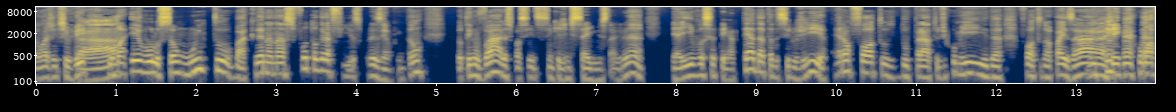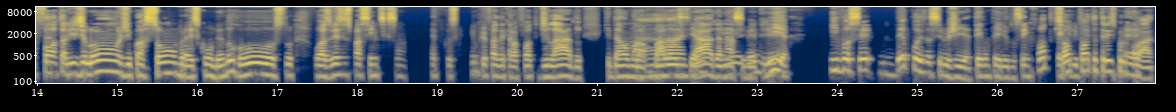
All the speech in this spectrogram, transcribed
Então a gente vê ah. uma evolução muito bacana nas fotografias, por exemplo. Então eu tenho vários pacientes assim que a gente segue no Instagram e aí você tem até a data da cirurgia, eram fotos do prato de comida, foto da paisagem, uma foto ali de longe com a sombra escondendo o rosto, ou às vezes pacientes que são que sempre faz aquela foto de lado, que dá uma ah, balanceada entendi, na simetria. E você, depois da cirurgia, tem um período sem foto. Que é Só aquele, foto 3x4.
